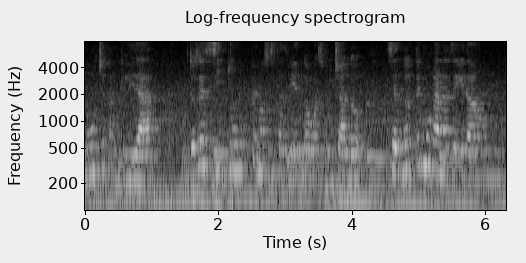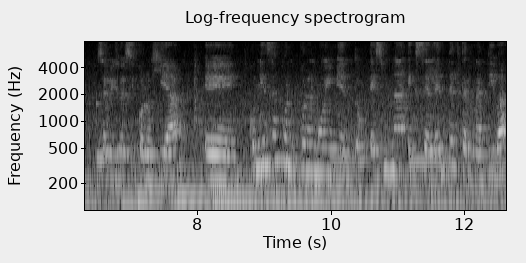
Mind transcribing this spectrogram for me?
mucha tranquilidad. Entonces, si tú que nos estás viendo o escuchando, dices, no tengo ganas de ir a un servicio de psicología, eh, comienza con, con, el movimiento. Es una excelente alternativa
